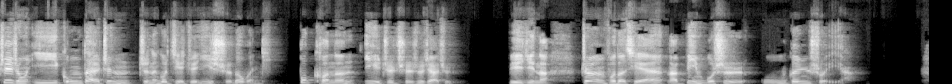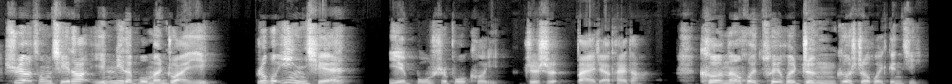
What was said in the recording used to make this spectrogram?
这种以工代赈只能够解决一时的问题，不可能一直持续下去。毕竟呢，政府的钱那并不是无根水呀，需要从其他盈利的部门转移。如果印钱也不是不可以，只是代价太大，可能会摧毁整个社会根基。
